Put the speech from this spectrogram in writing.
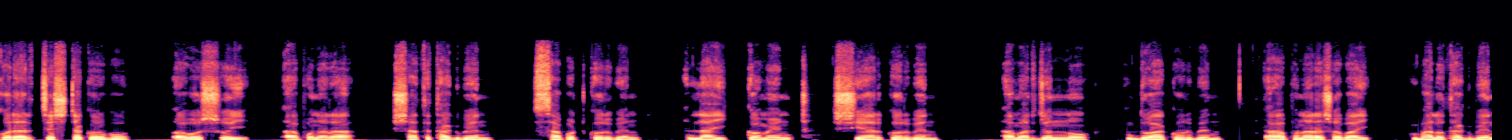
করার চেষ্টা করব। অবশ্যই আপনারা সাথে থাকবেন, সাপোর্ট করবেন, লাইক, কমেন্ট, শেয়ার করবেন, আমার জন্য দোয়া করবেন। আপনারা সবাই ভালো থাকবেন।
